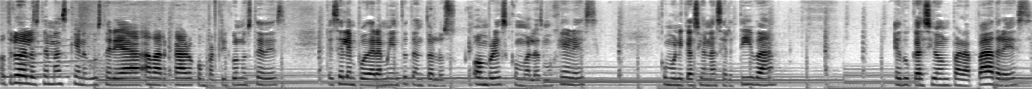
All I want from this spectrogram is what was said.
Otro de los temas que nos gustaría abarcar o compartir con ustedes es el empoderamiento tanto a los hombres como a las mujeres, comunicación asertiva, educación para padres,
